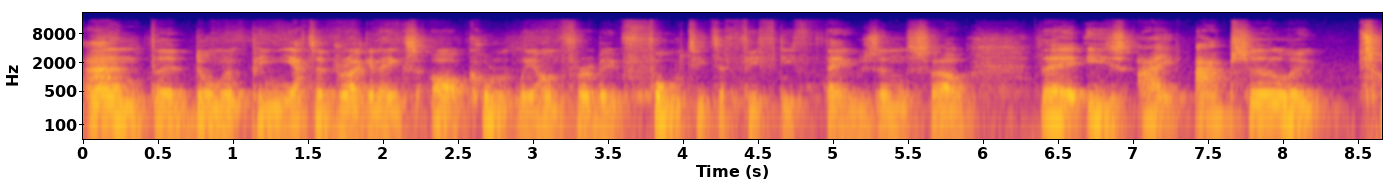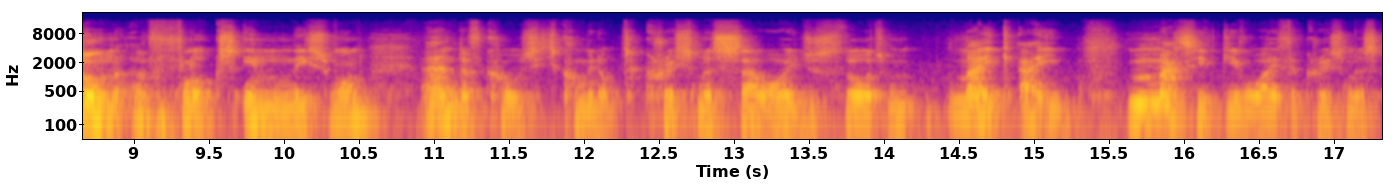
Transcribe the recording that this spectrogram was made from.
and the dormant Pinata Dragon Eggs are currently on for about 40 to 50,000. So there is a absolute ton of flux in this one and of course it's coming up to christmas so i just thought make a massive giveaway for christmas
